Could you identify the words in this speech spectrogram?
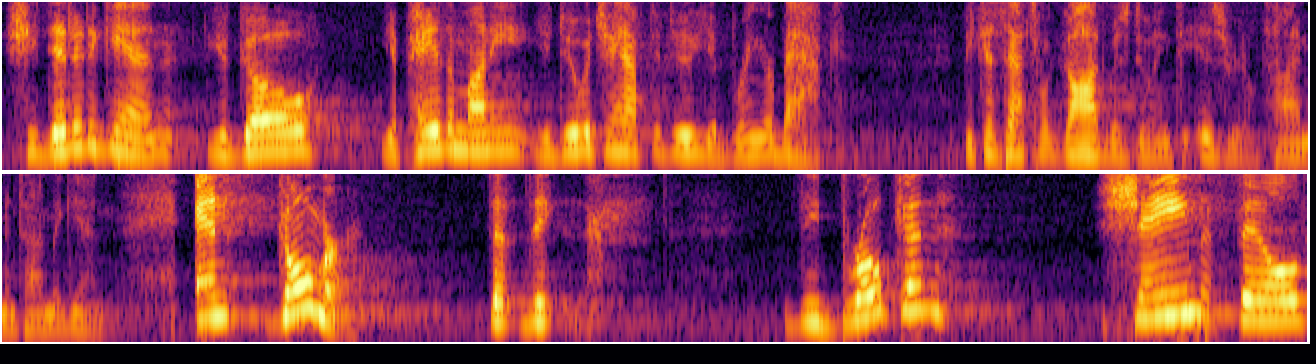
she did it again. You go you pay the money, you do what you have to do, you bring her back. Because that's what God was doing to Israel time and time again. And Gomer, the, the, the broken, shame filled,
